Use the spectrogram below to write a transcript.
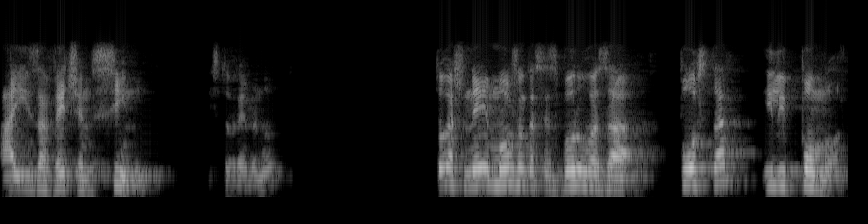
а и за вечен Син, истовремено, тогаш не е можно да се зборува за постар или помлад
